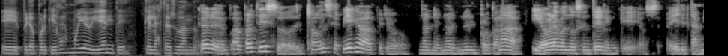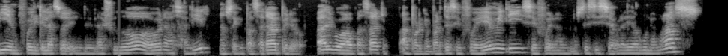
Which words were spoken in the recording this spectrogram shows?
Eh, pero porque ya es muy evidente que la está ayudando. Claro, aparte de eso, el chabón se arriesga, pero no, no, no, le importa nada. Y ahora cuando se enteren que él también fue el que la, la, ayudó ahora a salir, no sé qué pasará, pero algo va a pasar. Ah, porque aparte se fue Emily, se fueron, no sé si se habrá ido alguna más.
